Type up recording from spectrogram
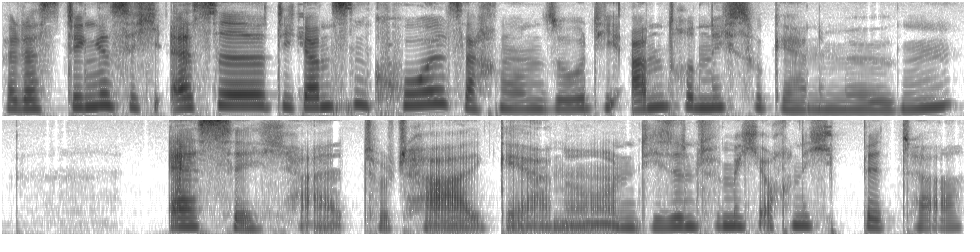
Weil das Ding ist, ich esse die ganzen Kohlsachen und so, die andere nicht so gerne mögen, esse ich halt total gerne. Und die sind für mich auch nicht bitter.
